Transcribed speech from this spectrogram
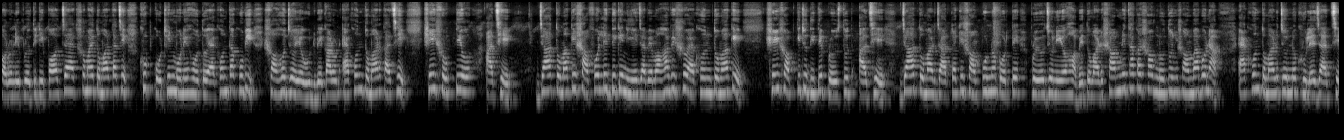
করনি প্রতিটি পথ যা একসময় তোমার কাছে খুব কঠিন মনে হতো, এখন তা খুবই সহজ হয়ে উঠবে। কারণ এখন তোমার কাছে সেই শক্তিও আছে যা তোমাকে সাফল্যের দিকে নিয়ে যাবে। মহাবিশ্ব এখন তোমাকে সেই সব কিছু দিতে প্রস্তুত আছে যা তোমার যাত্রাকে সম্পূর্ণ করতে প্রয়োজনীয় হবে। তোমার সামনে থাকা সব নতুন সম্ভাবনা এখন তোমার জন্য খুলে যাচ্ছে।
